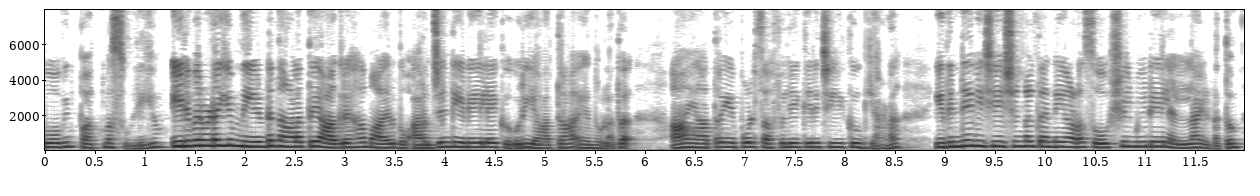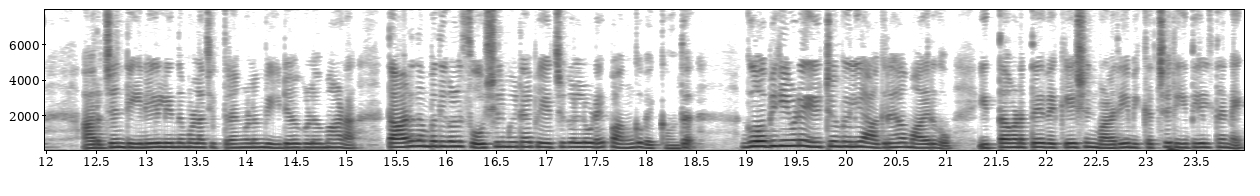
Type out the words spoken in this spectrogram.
ഗോവിന്ദ് പത്മസൂര്യയും ഇരുവരുടെയും നീണ്ട നാളത്തെ ആഗ്രഹമായിരുന്നു അർജന്റീനയിലേക്ക് ഒരു യാത്ര എന്നുള്ളത്. ആ യാത്ര ഇപ്പോൾ സഫലീകരിച്ചിരിക്കുകയാണ്. ഇതിന്റെ വിശേഷങ്ങൾ തന്നെയാണ് സോഷ്യൽ മീഡിയയിൽ എല്ലായിടത്തും. അർജന്റീനയിൽ നിന്നുമുള്ള ചിത്രങ്ങളും വീഡിയോകളുമാണ് താരദമ്പതികൾ സോഷ്യൽ മീഡിയ പേജുകളിലൂടെ പങ്കുവെക്കുന്നത്. ഗോപികയുടെ ഏറ്റവും വലിയ ആഗ്രഹമായിരുന്നു ഇത്തവണത്തെ വെക്കേഷൻ വളരെ മികച്ച രീതിയിൽ തന്നെ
